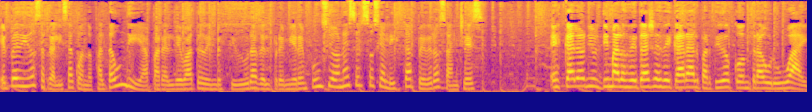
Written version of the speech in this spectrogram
El pedido se realiza cuando falta un día para el debate de investidura del Premier en funciones, el socialista Pedro Sánchez. Escalón y ultima los detalles de cara al partido contra Uruguay.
